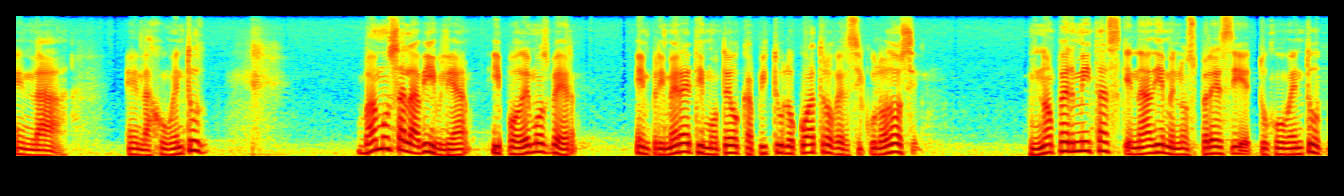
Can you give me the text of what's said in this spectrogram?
en la, en la juventud. Vamos a la Biblia y podemos ver en 1 Timoteo capítulo 4 versículo 12. No permitas que nadie menosprecie tu juventud.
